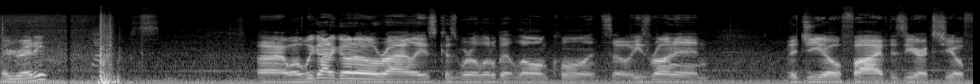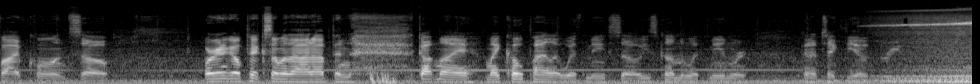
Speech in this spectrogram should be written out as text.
Are you ready? All right, well, we got to go to O'Reilly's because we're a little bit low on coolant. So he's running the G05, the Zerex G05 coolant. So we're gonna go pick some of that up and got my, my co-pilot with me. So he's coming with me and we're gonna take the 03.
